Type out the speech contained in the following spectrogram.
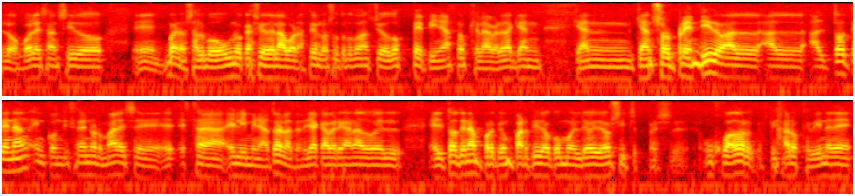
los goles han sido, bueno, salvo uno que ha sido de elaboración, los otros dos han sido dos pepinazos que la verdad que han, que han, que han sorprendido al, al, Tottenham en condiciones normales eh, esta eliminatoria. La tendría que haber ganado el, el, Tottenham porque un partido como el de hoy de Orsic, pues un jugador, fijaros que viene de,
